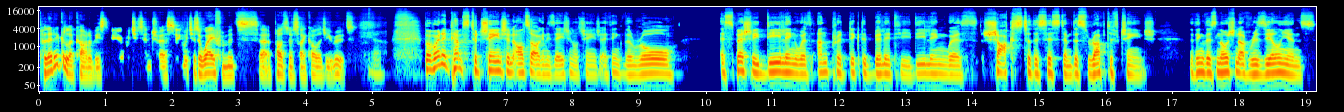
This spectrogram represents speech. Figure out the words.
political economy sphere, which is interesting, which is away from its uh, positive psychology roots. Yeah, but when it comes to change and also organizational change, I think the role especially dealing with unpredictability, dealing with shocks to the system, disruptive change. I think this notion of resilience,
